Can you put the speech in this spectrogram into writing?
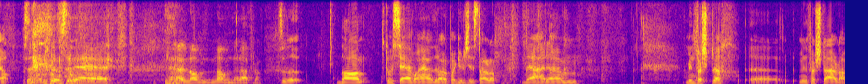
Ja, Så, så det er, det er navn, navnet derfra. Så da skal vi se hva jeg drar opp av gullkista her, da. Det er ehm, Min første uh, Min første er da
